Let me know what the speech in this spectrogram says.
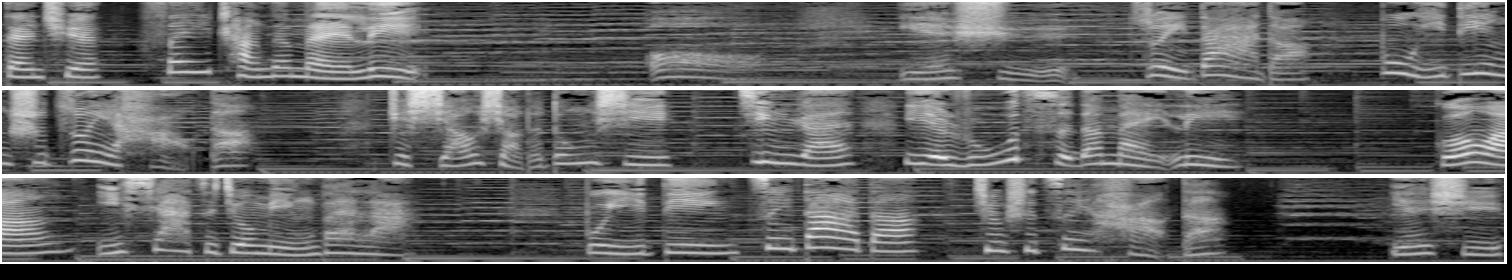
但却非常的美丽。哦，也许最大的不一定是最好的，这小小的东西竟然也如此的美丽。国王一下子就明白啦，不一定最大的就是最好的，也许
